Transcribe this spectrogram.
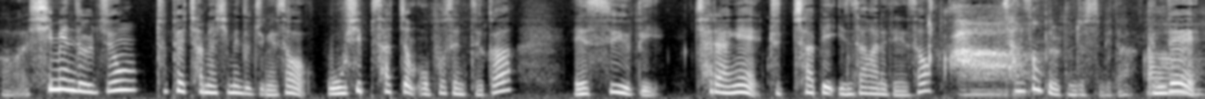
어, 시민들 중 투표 참여 시민들 중에서 54.5%가 SUV 차량의 주차비 인상안에 대해서 아. 찬성표를 던졌습니다. 근데 아.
